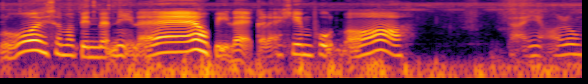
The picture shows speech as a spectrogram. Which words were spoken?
โอ้ยจะมาเป็นแบบนี้แล้ว ปีแรกก็ได้เข้มผุดบ่ตายเหยอลุง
